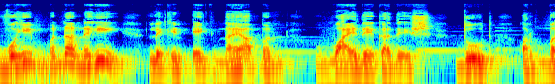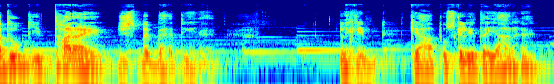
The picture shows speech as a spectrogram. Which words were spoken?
वही मन्ना नहीं, लेकिन एक नयापन, वायदे का देश, दूध और मधु की धाराएँ जिसमें बहती हैं। लेकिन क्या आप उसके लिए तैयार हैं?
